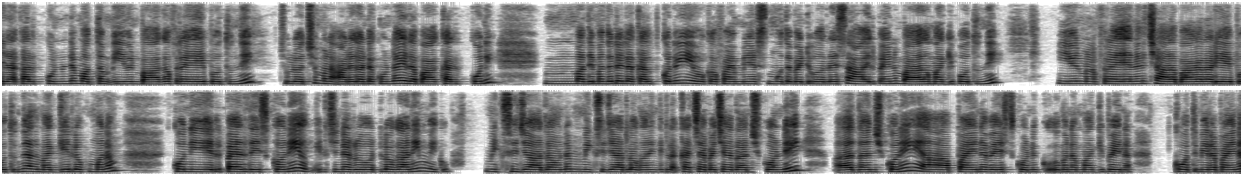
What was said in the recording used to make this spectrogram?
ఇలా కలుపుకుంటుంటే మొత్తం ఈవెన్ బాగా ఫ్రై అయిపోతుంది. చూడొచ్చు మనం అడగంటకుండా ఇలా బాగా కలుపుకొని మధ్య మధ్యలో ఇలా కలుపుకొని ఒక ఫైవ్ మినిట్స్ మూత పెట్టి వదిలేస్తే ఆయిల్ పైన బాగా మగ్గిపోతుంది. ఈవెన్ మన ఫ్రై అనేది చాలా బాగా రెడీ అయిపోతుంది. అది మగ్గేలోపు మనం కొన్ని ఎల్లిపాయలు తీసుకొని చిన్న రోట్లో కానీ మీకు మిక్సీ జార్లో ఉంటే మిక్సీ జార్లో కానీ ఇట్లా కచ్చాబెచ్చగా దంచుకోండి. దంచుకొని ఆ పైన వేసుకోండి మనం మగ్గిపోయిన కొత్తిమీర పైన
